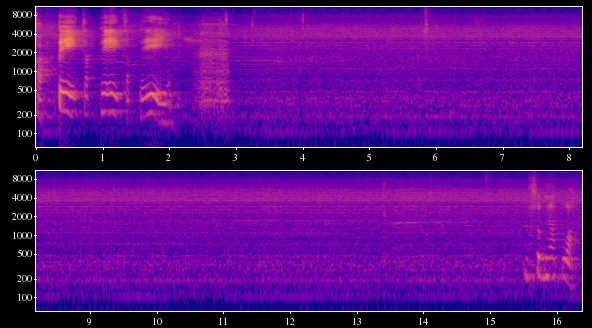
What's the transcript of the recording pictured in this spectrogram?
yung itlog. Kape, kape, kape. Busog na ako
